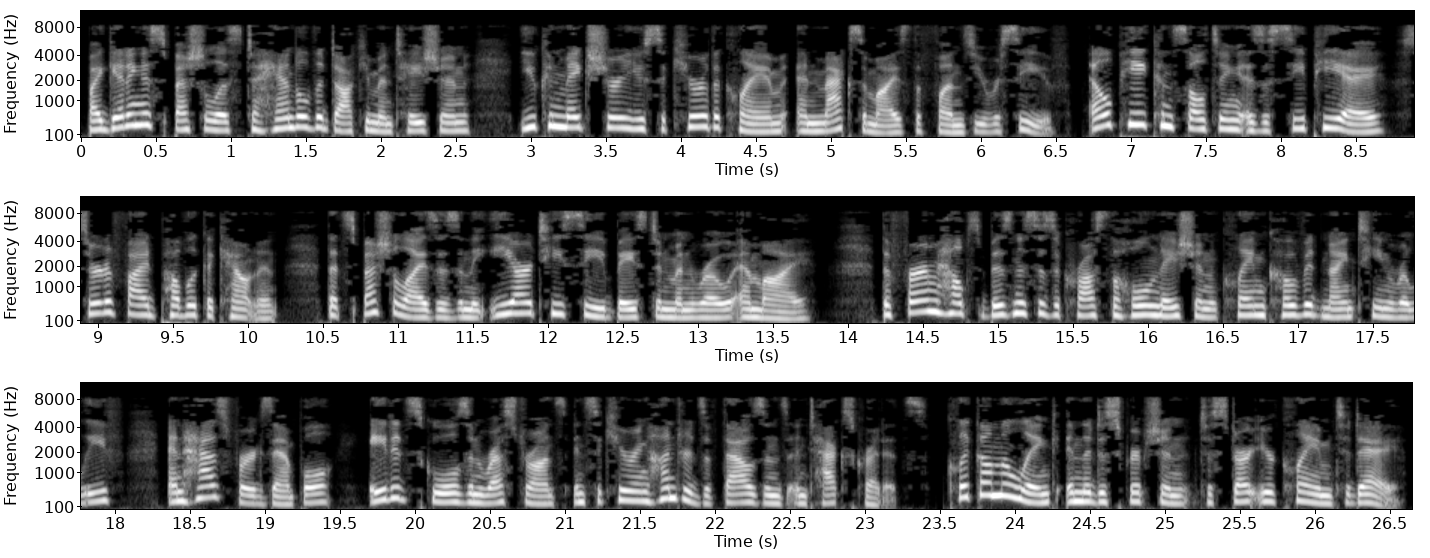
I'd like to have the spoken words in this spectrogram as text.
By getting a specialist to handle the documentation, you can make sure you secure the claim and maximize the funds you receive. LP Consulting is a CPA, certified public accountant, that specializes in the ERTC based in Monroe, MI. The firm helps businesses across the whole nation claim COVID 19 relief and has, for example, aided schools and restaurants in securing hundreds of thousands in tax credits. Click on the link in the description to start your claim today.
